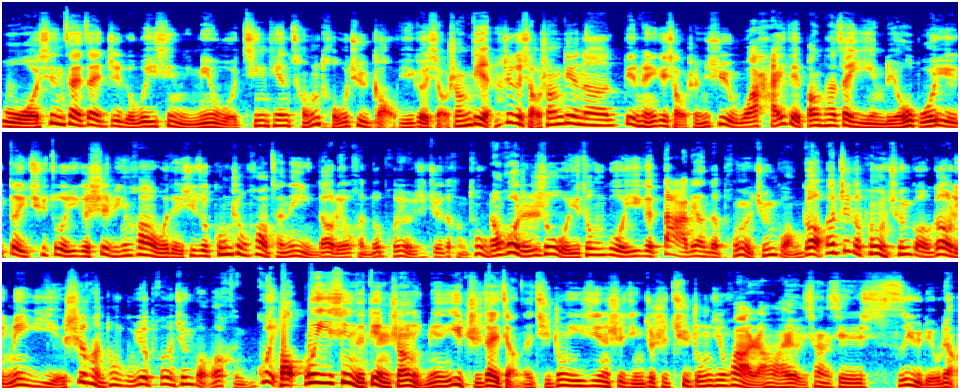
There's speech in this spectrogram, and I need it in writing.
我现在在这个微信里面，我今天从头去搞一个小商店，这个小商店呢变成一个小程序，我还得帮他再引流，我也得去做一个视频号，我得去做公众号才能引到流。很多朋友就觉得很痛苦，然后或者是说我一通过一个大量的朋友圈广告，那这个朋友圈广告里面也是很痛苦，因为朋友圈广告很贵。好，微信的电商里面一直在讲的其中一件事情就是去中心化，然后还有像一些私域流量。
